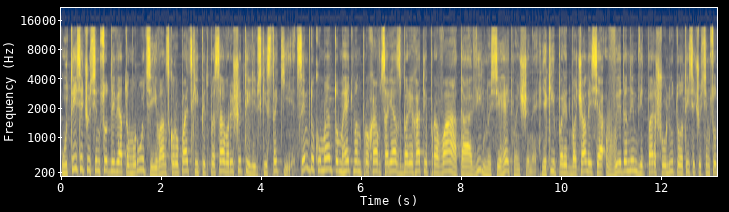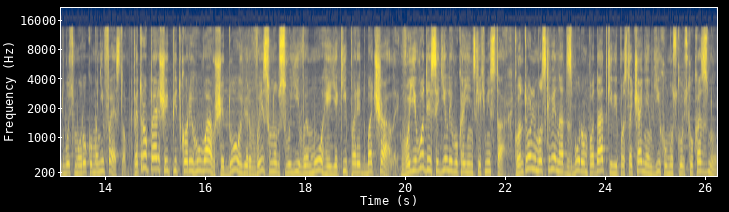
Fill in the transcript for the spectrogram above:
У 1709 році Іван Скоропадський підписав решетилівські статті. Цим документом гетьман прохав царя зберігати права та вільності гетьманщини, які передбачалися виданим від 1 лютого 1708 року маніфестом. Петро І, підкоригувавши договір, висунув свої вимоги, які передбачали. Воєводи сиділи в українських містах. Контроль Москви над збором податків і постачанням їх у московську казну.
